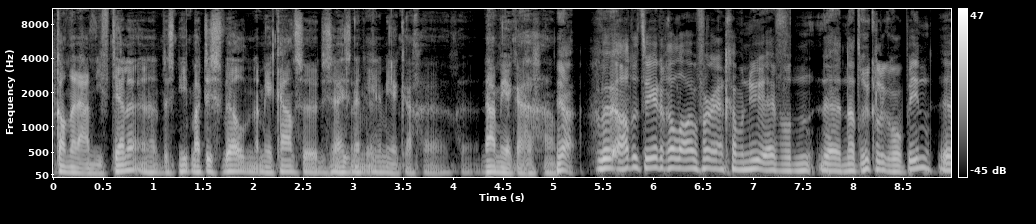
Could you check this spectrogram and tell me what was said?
kan de naam niet vertellen. En dat is niet, maar het is wel een Amerikaanse. Dus hij is in Amerika ge- ge- naar Amerika gegaan. Ja, we hadden het eerder al over en gaan we nu even eh, nadrukkelijker op in. Eh,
